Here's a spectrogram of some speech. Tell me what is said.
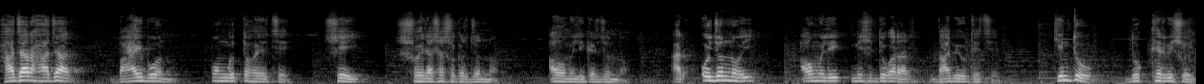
হাজার হাজার ভাই বোন পঙ্গুত্ব হয়েছে সেই স্বৈরা শাসকের জন্য, আওয়ামী লীগের জন্য। আর ওই জন্যই আওয়ামী লীগ নিষিদ্ধ করার দাবি উঠেছে। কিন্তু দুঃখের বিষয়,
